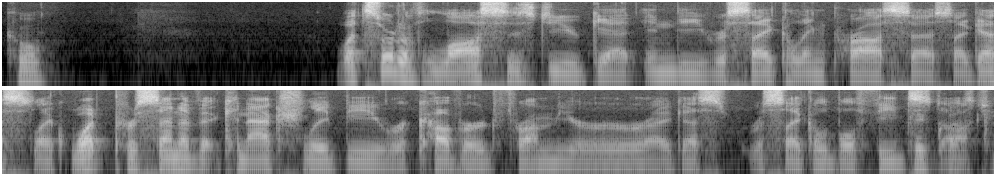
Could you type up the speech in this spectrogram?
Cool. What sort of losses do you get in the recycling process? I guess like what percent of it can actually be recovered from your, I guess, recyclable feedstock?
